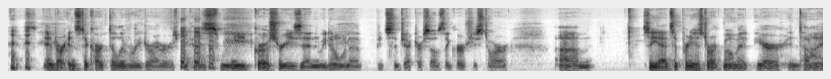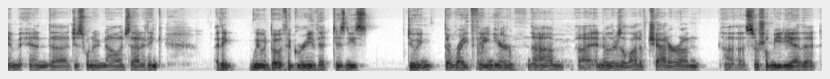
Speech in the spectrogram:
and our Instacart delivery drivers because we need groceries and we don't want to subject ourselves to the grocery store. Um, so yeah, it's a pretty historic moment here in time, and uh, just want to acknowledge that. I think, I think we would both agree that Disney's doing the right thing here. Um, uh, I know there's a lot of chatter on uh, social media that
